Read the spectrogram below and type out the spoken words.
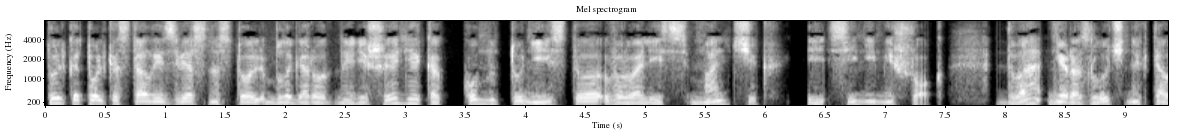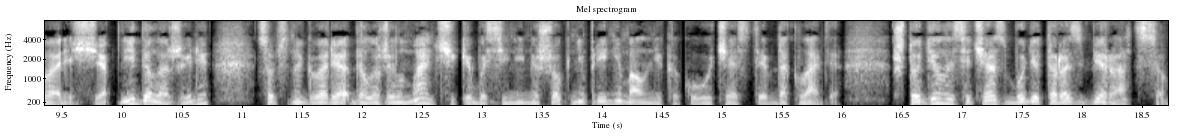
Только-только стало известно столь благородное решение, как в комнату неистово ворвались мальчик и синий мешок, два неразлучных товарища, и доложили, собственно говоря, доложил мальчик, ибо синий мешок не принимал никакого участия в докладе, что дело сейчас будет разбираться.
